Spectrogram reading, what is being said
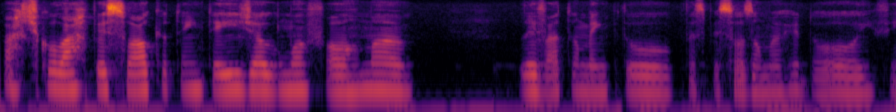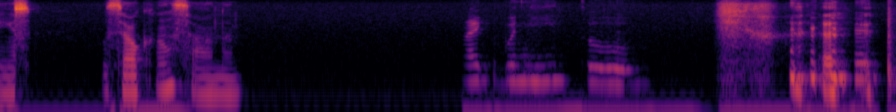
particular, pessoal, que eu tentei de alguma forma levar também para as pessoas ao meu redor, enfim, você alcançar, né? Ai, que bonito!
